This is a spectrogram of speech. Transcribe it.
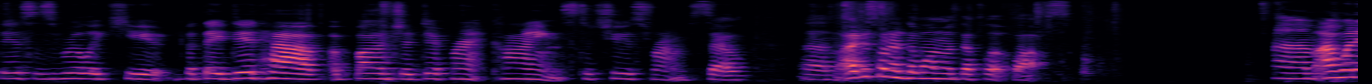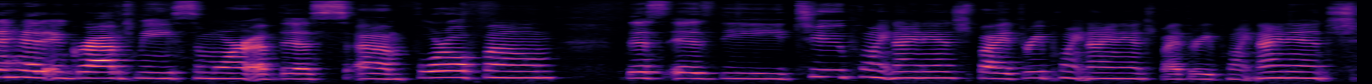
this is really cute. But they did have a bunch of different kinds to choose from. So um, I just wanted the one with the flip-flops. Um, I went ahead and grabbed me some more of this um, floral foam. This is the 2.9 inch by 3.9 inch by 3.9 inch.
